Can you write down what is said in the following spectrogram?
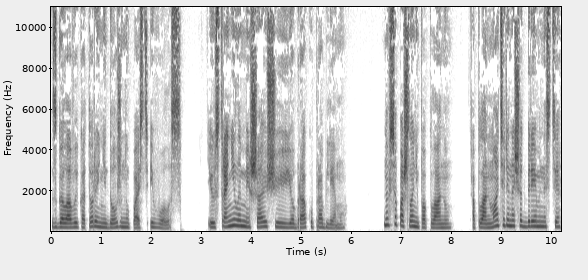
с головы которой не должен упасть и волос, и устранила мешающую ее браку проблему. Но все пошло не по плану, а план матери насчет беременности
